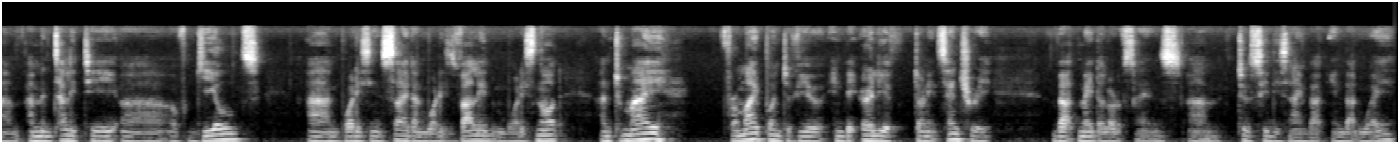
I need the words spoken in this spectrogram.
um, a mentality uh, of guilds and what is inside and what is valid and what is not. And to my, from my point of view, in the early 20th century, that made a lot of sense um, to see design that in that way.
